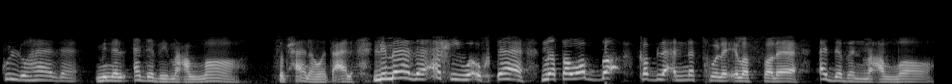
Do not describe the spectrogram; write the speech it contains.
كل هذا من الأدب مع الله سبحانه وتعالى. لماذا أخي وأختاه نتوضأ قبل أن ندخل إلى الصلاة؟ أدبا مع الله.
